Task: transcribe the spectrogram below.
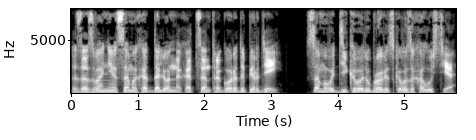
За звание самых отдаленных от центра города пердей, самого дикого дубровицкого захолустья.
